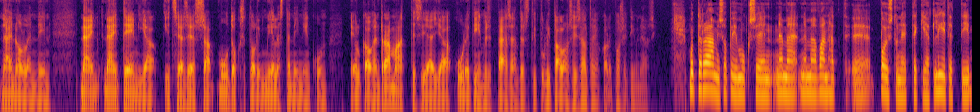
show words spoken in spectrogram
näin ollen, niin näin, näin tein. Ja itse asiassa muutokset oli mielestäni niin kuin – ei ollut kauhean dramaattisia ja uudet ihmiset pääsääntöisesti tuli talon sisältä, joka oli positiivinen asia. Mutta raamisopimukseen nämä, nämä vanhat poistuneet tekijät liitettiin.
